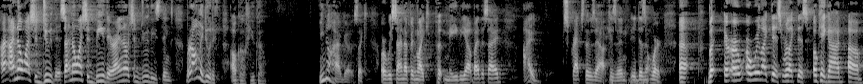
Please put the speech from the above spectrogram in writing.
I, I, know I should do this. I know I should be there. I know I should do these things. But I'll only do it if I'll go if you go. You know how it goes. Like, or we sign up and like put maybe out by the side. I scratch those out because it doesn't work. Uh, but or, or, we're like this. We're like this. Okay, God, um,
